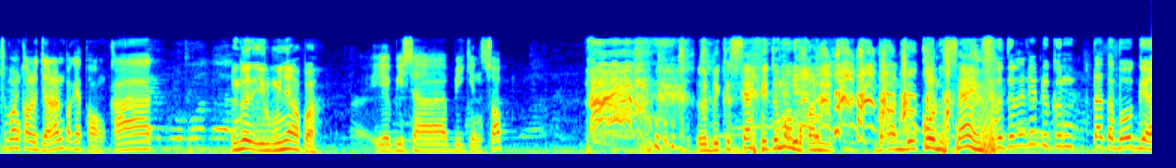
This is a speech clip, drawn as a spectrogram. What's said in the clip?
cuman kalau jalan pakai tongkat. Enggak, ilmunya apa? Ya bisa bikin sop. Lebih ke chef itu mah bukan bukan dukun, chef. Sebetulnya dia dukun tata boga.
